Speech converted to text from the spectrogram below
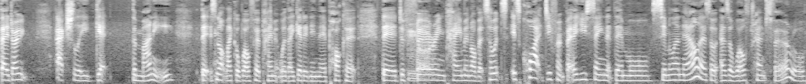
they don't actually get the money. It's not like a welfare payment where they get it in their pocket. They're deferring no. payment of it. So it's, it's quite different. But are you seeing that they're more similar now as a, as a wealth transfer or?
